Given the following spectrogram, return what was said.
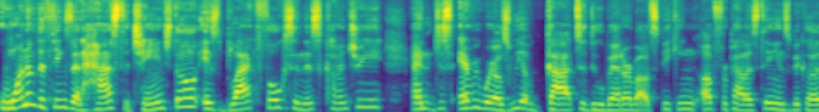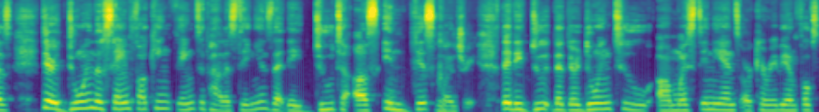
One of the things that has to change though is black folks in this country and just everywhere else. We have got to do better about speaking up for palestinians because they're doing the same fucking thing to palestinians that they do to us in this Hmm. country that they do that they're doing to um, west indians or caribbean folks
